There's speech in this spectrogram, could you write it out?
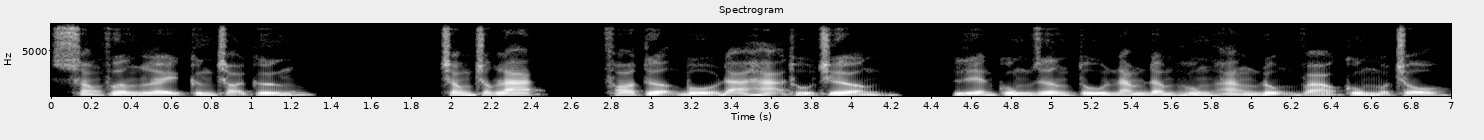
Song phương lấy cứng trọi cứng. Trong chốc lát, pho tượng bổ đã hạ thủ trưởng, liền cùng Dương Tú năm đấm hung hăng đụng vào cùng một chỗ.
